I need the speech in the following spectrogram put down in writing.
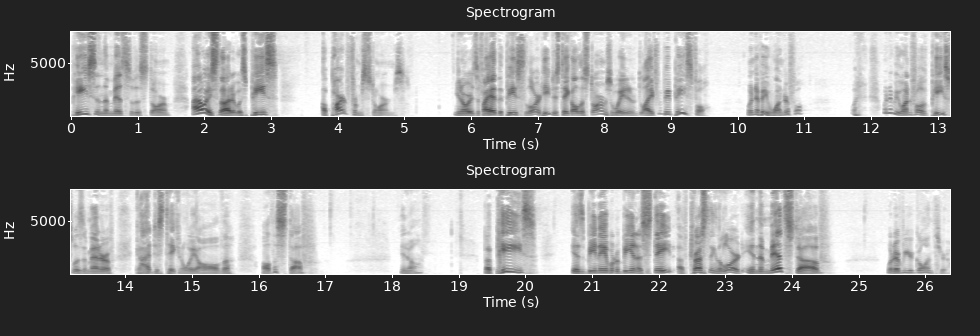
Peace in the midst of the storm. I always thought it was peace apart from storms. You know, as if I had the peace of the Lord, He'd just take all the storms away and life would be peaceful. Wouldn't it be wonderful? Wouldn't it be wonderful if peace was a matter of God just taking away all the all the stuff? You know? But peace is being able to be in a state of trusting the Lord in the midst of whatever you're going through.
